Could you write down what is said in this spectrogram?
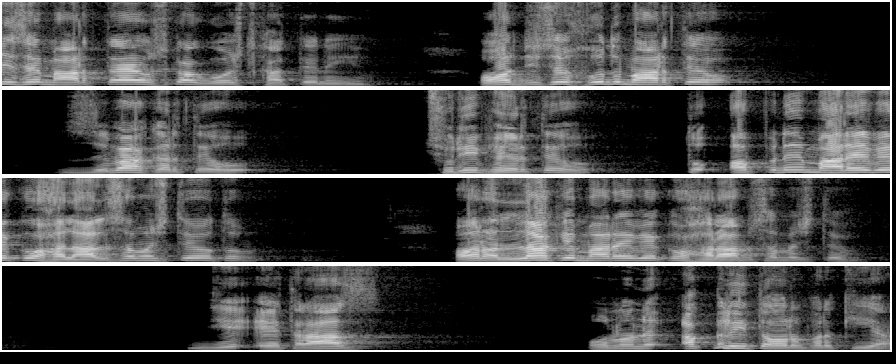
جسے مارتا ہے، اس کا گوشت کھاتے نہیں ہو۔ اور جسے خود مارتے ہو، ذبح کرتے ہو، چھری پھیرتے ہو، تو اپنے مارے ہوئے کو حلال سمجھتے ہو تم۔ اور اللہ کے مارے ہوئے کو حرام سمجھتے ہو۔ یہ اعتراض انہوں نے عقلی طور پر کیا۔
